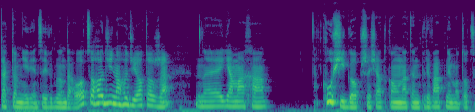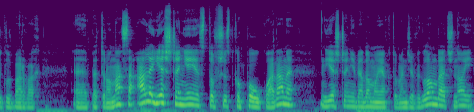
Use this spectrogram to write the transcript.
Tak to mniej więcej wyglądało. O co chodzi? No chodzi o to, że e, Yamaha kusi go przesiadką na ten prywatny motocykl w barwach e, Petronasa, ale jeszcze nie jest to wszystko poukładane. Jeszcze nie wiadomo, jak to będzie wyglądać. No i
